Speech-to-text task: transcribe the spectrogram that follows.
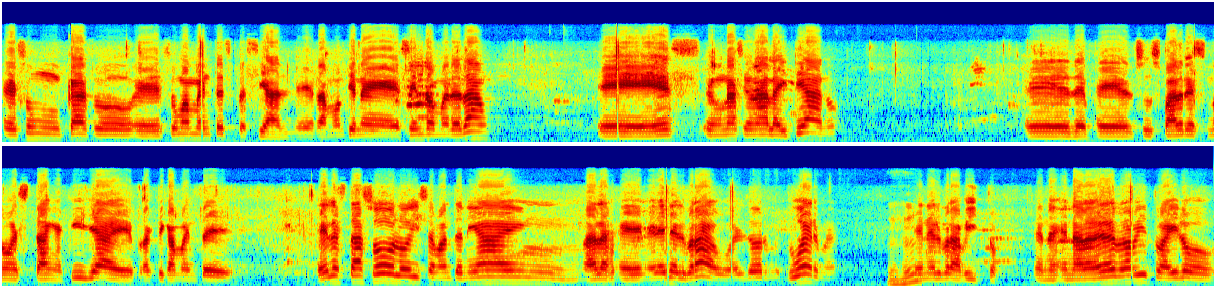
es un caso eh, sumamente especial. Ramón tiene síndrome de Down, es un nacional haitiano, eh, eh, sus padres no están aquí ya, eh, prácticamente él está solo y se mantenía en, en, el Bravo, él duerme, en el Bravito, en, en la del Bravito, ahí lo,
